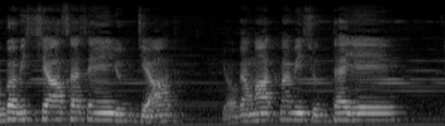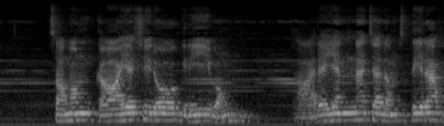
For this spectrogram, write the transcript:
उपविश्याससे युज्यात् योगमात्मविशुद्धये। समं कायशिरोग्रीवं धारयन्नचलं स्थिरः।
